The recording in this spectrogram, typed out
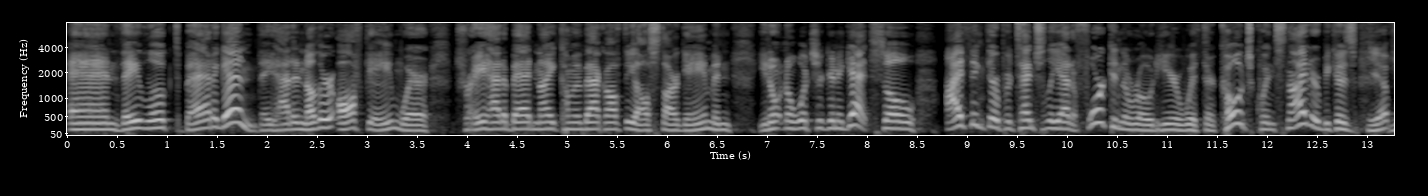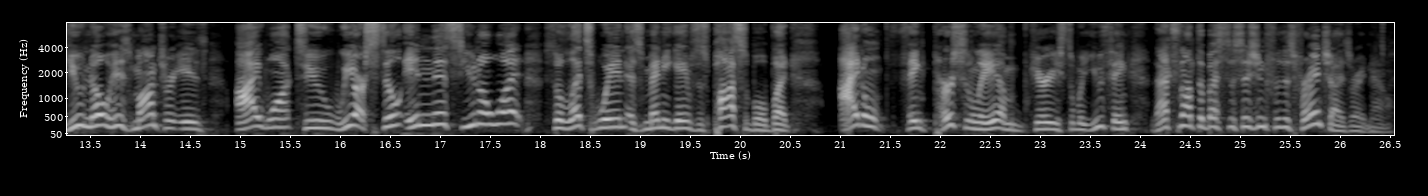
and they looked bad again. They had another off game where Trae had a bad night coming back off the All Star game, and you don't know what you're going to get. So I think they're potentially at a fork in the road here with their coach Quin Snyder because yep. you know his mantra is I want to, we are still in this, you know what? So let's win as many games as possible. But I don't think personally, I'm curious to what you think, that's not the best decision for this franchise right now.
